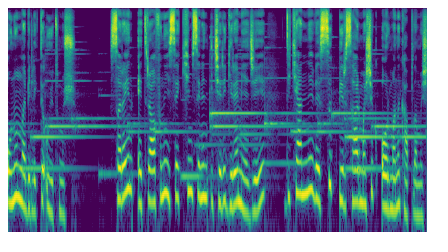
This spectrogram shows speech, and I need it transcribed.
onunla birlikte uyutmuş. Sarayın etrafını ise kimsenin içeri giremeyeceği, dikenli ve sık bir sarmaşık ormanı kaplamış.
